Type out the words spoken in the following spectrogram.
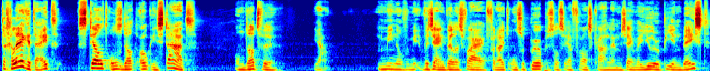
Tegelijkertijd stelt ons dat ook in staat, omdat we ja, min of we zijn weliswaar vanuit onze purpose als Air France KLM zijn we European-based.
